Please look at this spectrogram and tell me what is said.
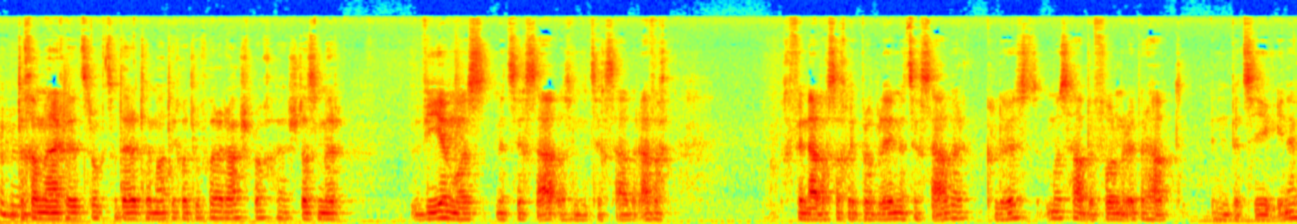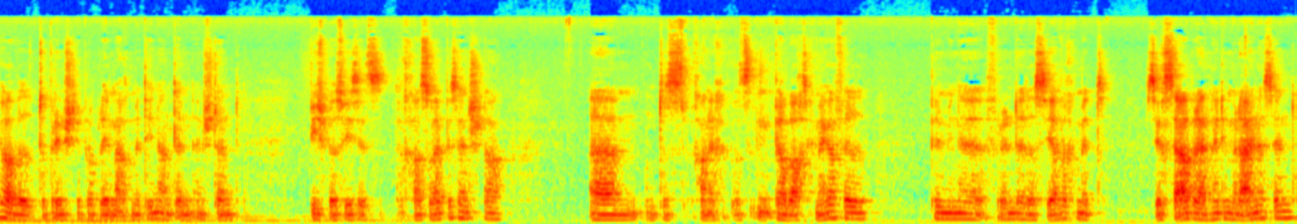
Und da kommen wir eigentlich zurück zu der Thematik, die du vorher angesprochen hast, dass man wie muss mit sich selber, also mit sich selber einfach, ich finde einfach so ein bisschen Probleme mit sich selber gelöst muss haben, bevor man überhaupt in eine Beziehung reingeht, weil du bringst die Probleme auch mit rein und dann entstehen beispielsweise jetzt kann so etwas entstehen. Ähm, und das kann ich, das beobachte ich mega viel bei meinen Freunden, dass sie einfach mit sich selber eigentlich nicht immer einer sind.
